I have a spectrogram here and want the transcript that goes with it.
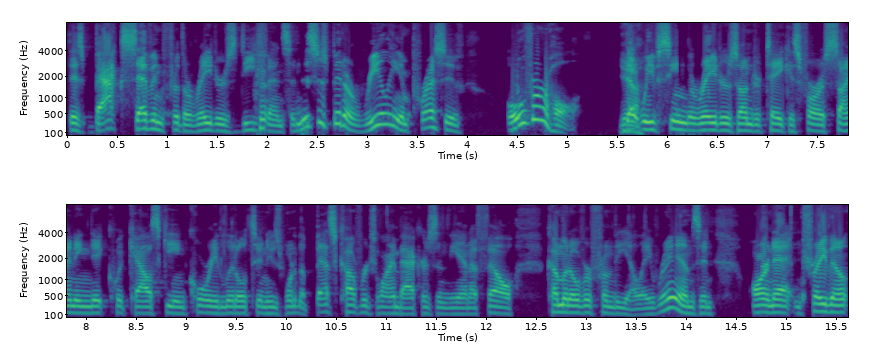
this back seven for the Raiders defense, and this has been a really impressive overhaul yeah. that we've seen the Raiders undertake as far as signing Nick Kwiatkoski and Cory Littleton, who's one of the best coverage linebackers in the NFL, coming over from the LA Rams, and Arnette and Trayvon,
